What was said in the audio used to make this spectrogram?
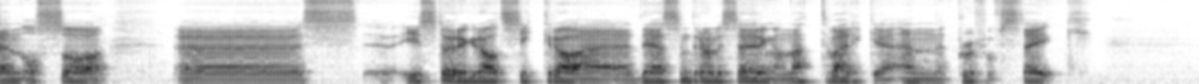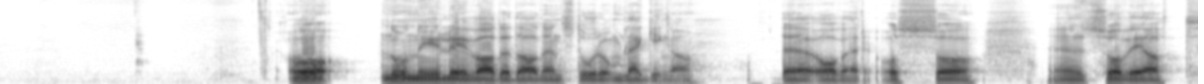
den også i større grad sikrer desentralisering av nettverket enn proof of stake. Og nå nylig var det da den store omlegginga over. Og så så vi at,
